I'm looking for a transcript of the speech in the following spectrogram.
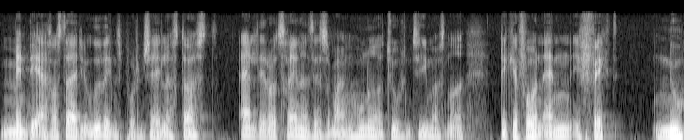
Men det er så stadig, at udviklingspotentiale er størst. Alt det, du har trænet til så mange hundrede tusind timer og sådan noget, det kan få en anden effekt nu.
